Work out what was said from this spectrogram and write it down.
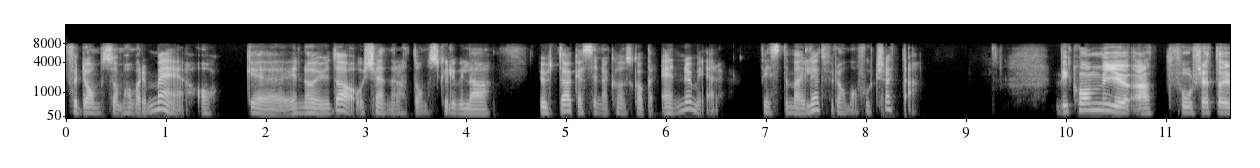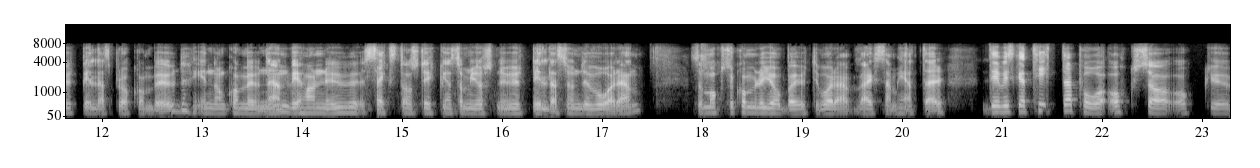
för de som har varit med och eh, är nöjda och känner att de skulle vilja utöka sina kunskaper ännu mer? Finns det möjlighet för dem att fortsätta? Vi kommer ju att fortsätta utbilda språkombud inom kommunen. Vi har nu 16 stycken som just nu utbildas under våren som också kommer att jobba ute i våra verksamheter. Det vi ska titta på också och eh,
